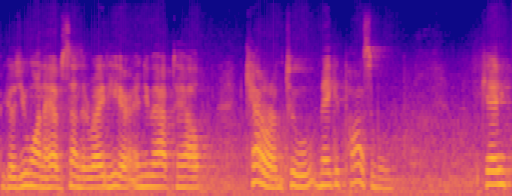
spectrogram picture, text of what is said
because you want to have center right here, and you have to help Karyn to make it possible. Okay?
